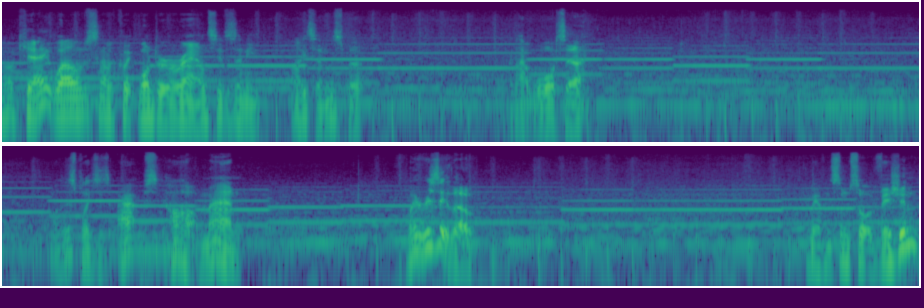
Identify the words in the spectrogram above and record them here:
Okay, well, I'm just gonna have a quick wander around, see if there's any items, but... Look at that water. This place is abs... Oh, man. Where is it, though? Are we having some sort of vision?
